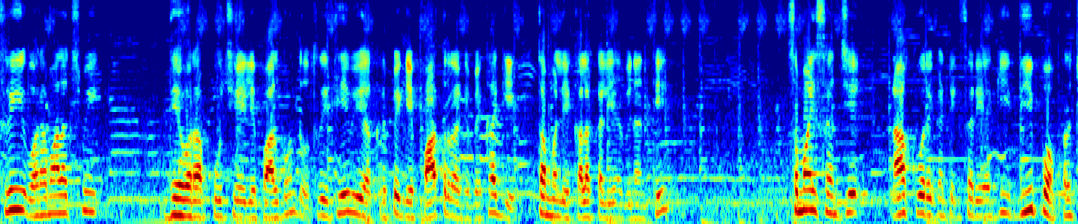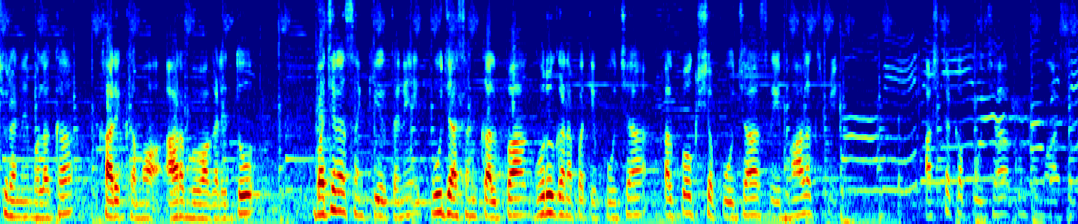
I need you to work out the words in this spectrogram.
ಶ್ರೀ ವರಮಹಾಲಕ್ಷ್ಮಿ ದೇವರ ಪೂಜೆಯಲ್ಲಿ ಪಾಲ್ಗೊಂಡು ಶ್ರೀದೇವಿಯ ಕೃಪೆಗೆ ಪಾತ್ರರಾಗಬೇಕಾಗಿ ತಮ್ಮಲ್ಲಿ ಕಲಕಲಿಯ ವಿನಂತಿ. ಸಮಯ ಸಂಜೆ ನಾಲ್ಕೂವರೆ ಗಂಟೆಗೆ ಸರಿಯಾಗಿ ದೀಪ ಪ್ರಜ್ವಲನೆ ಮೂಲಕ ಕಾರ್ಯಕ್ರಮ ಆರಂಭವಾಗಲಿದ್ದು, ಭಜನ ಸಂಕೀರ್ತನೆ, ಪೂಜಾ ಸಂಕಲ್ಪ, ಗುರು ಗಣಪತಿ ಪೂಜಾ, ಕಲ್ಪೋಕ್ಷ ಪೂಜಾ, ಶ್ರೀ ಮಹಾಲಕ್ಷ್ಮಿ, ಅಷ್ಟಕ ಪೂಜಾ, ಕುಂಕುಮಾರ್ಚನ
